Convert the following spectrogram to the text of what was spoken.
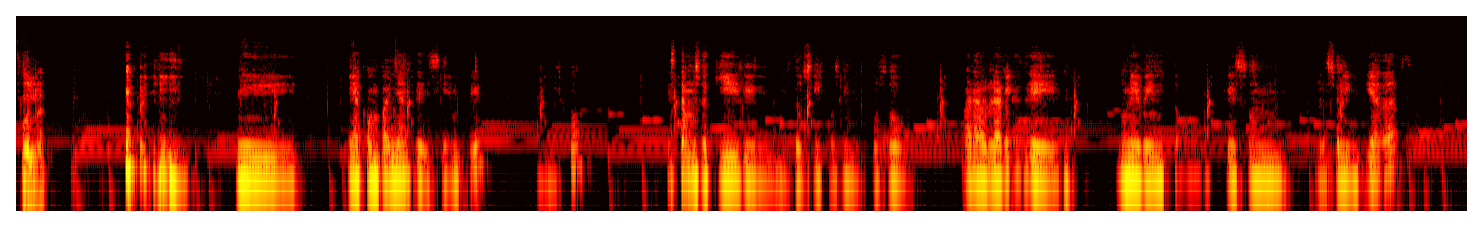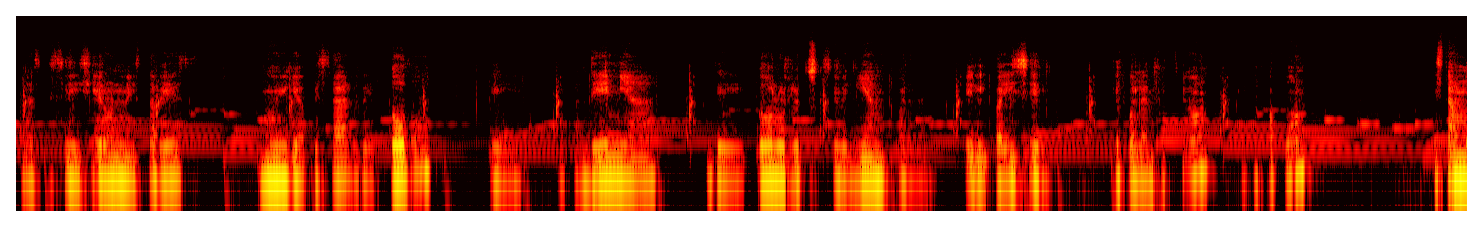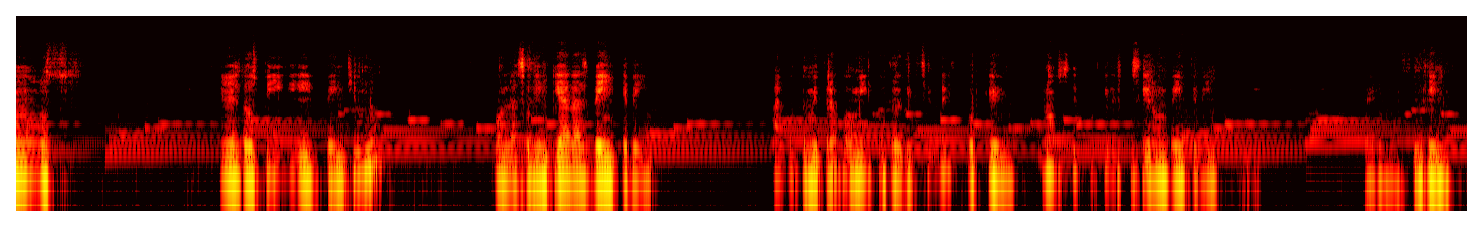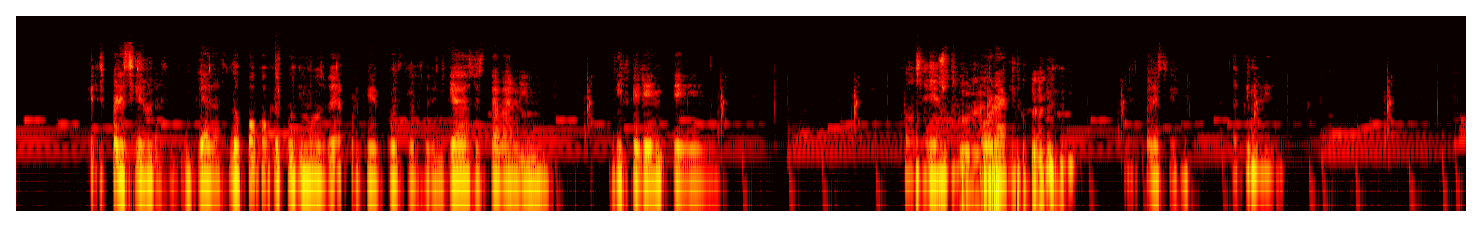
Hola. mi, mi acompañante de siempre, mi hijo. Estamos aquí, eh, mis dos hijos y mi esposo, para hablarles de un evento que son las Olimpiadas, las que se hicieron esta vez muy a pesar de todo, de la pandemia, de todos los retos que se venían para el país el, que fue el anfitrión, que fue Japón. Estamos en el 2021 con las Olimpiadas 2020. Algo que me trajo a mí contradicciones porque no sé por qué les pusieron 2020. Pero más, en fin. ¿Qué les parecieron las Olimpiadas? Lo poco que pudimos ver porque pues las Olimpiadas estaban en diferente ¿cómo se llama? Horario. ¿Qué les parecieron? ¿A ti, marido?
